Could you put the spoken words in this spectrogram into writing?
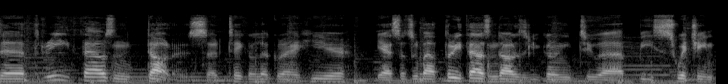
uh, $3,000. So take a look right here. Yeah, so it's about $3,000 you're going to uh, be switching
